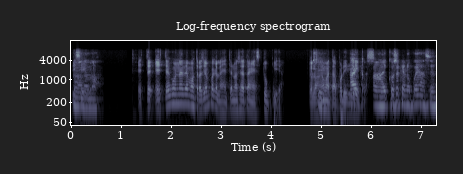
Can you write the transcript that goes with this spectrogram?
Y No, sí, no, no. Este, este es una demostración para que la gente no sea tan estúpida. Que los van a Sí. matar por Hay, idiotas. ajá, hay cosas que no puedes hacer.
